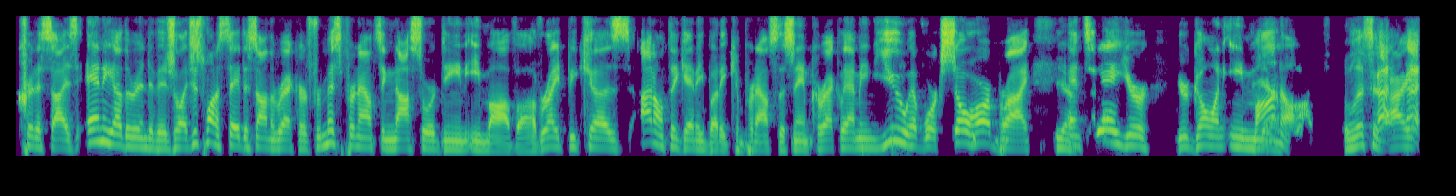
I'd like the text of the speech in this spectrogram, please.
criticize any other individual. I just want to say this on the record for mispronouncing Nassourdine Imavov, right? Because I don't think anybody can pronounce this name correctly. I mean, you have worked so hard, Bry, Yeah. and today you're you're going Imanov. Listen, I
